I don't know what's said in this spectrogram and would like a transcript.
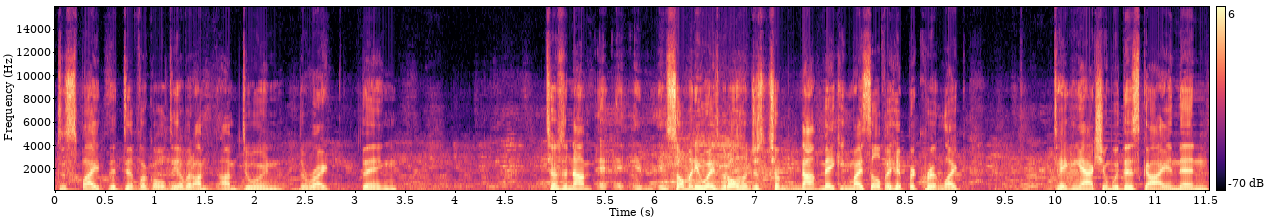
despite the difficulty of it, I'm, I'm doing the right thing. In terms of not, in, in so many ways, but also just to not making myself a hypocrite, like taking action with this guy and then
